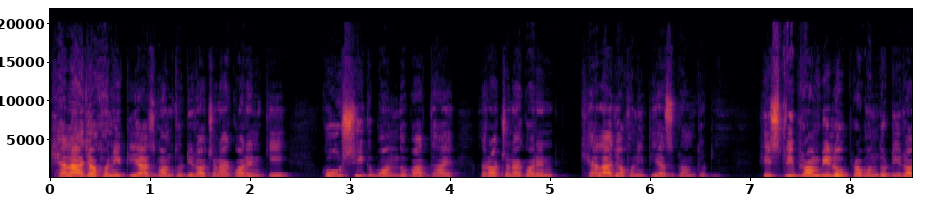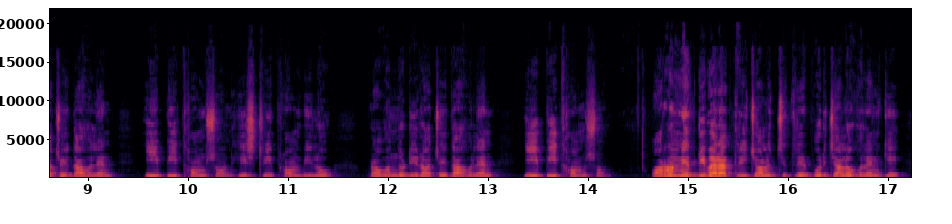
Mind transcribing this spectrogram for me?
খেলা যখন ইতিহাস, গ্রন্থটি রচনা করেন কে? কৌশিক বন্দ্যোপাধ্যায় রচনা করেন খেলা যখন ইতিহাস, গ্রন্থটি। হিস্ট্রি ফ্রম বিলো প্রবন্ধটি রচয়িতা হলেন E P Thompson. History from below প্রবন্ধটি রচয়িতা হলেন ইপি থমসন। অরণ্যের দিবারাত্রি চলচ্চিত্রের পরিচালক হলেন কে?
